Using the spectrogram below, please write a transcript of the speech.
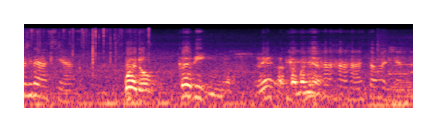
Muchas gracias. Bueno, cariños, ¿eh? hasta mañana. Hasta mañana.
